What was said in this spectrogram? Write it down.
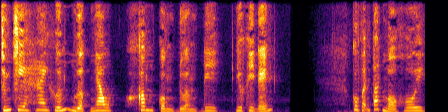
Chúng chia hai hướng ngược nhau, không cùng đường đi như khi đến. Cô vẫn toát mồ hôi,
